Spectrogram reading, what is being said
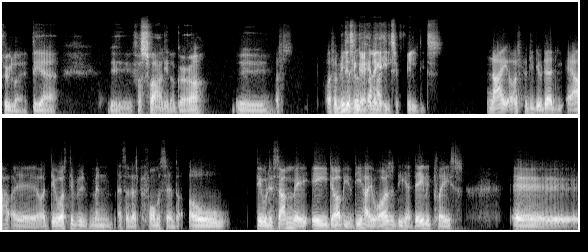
føler, at det er øh, forsvarligt at gøre. Øh, og så vidt det tænker jeg heller ikke er helt tilfældigt. Nej, også fordi det er jo der, de er, øh, og det er jo også det, man, altså deres performance center. Og det er jo det samme med AEW. De har jo også de her Daily Place, øh,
